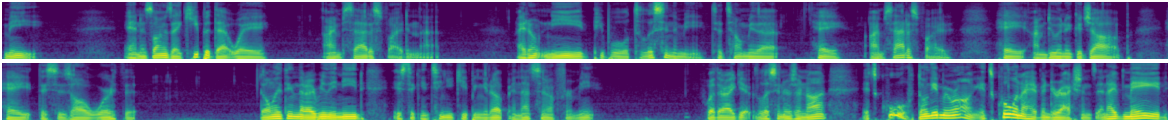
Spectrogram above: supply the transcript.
me. And as long as I keep it that way, I'm satisfied in that. I don't need people to listen to me to tell me that, hey, I'm satisfied. Hey, I'm doing a good job. Hey, this is all worth it. The only thing that I really need is to continue keeping it up, and that's enough for me. Whether I get listeners or not, it's cool. Don't get me wrong. It's cool when I have interactions, and I've made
